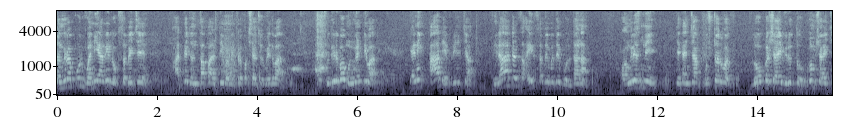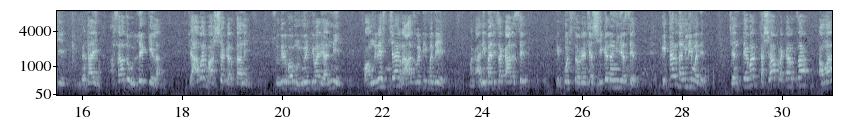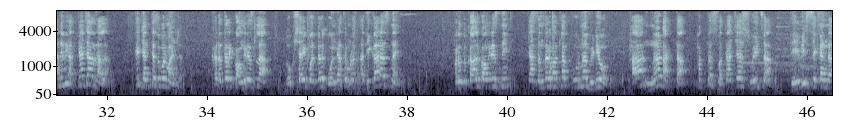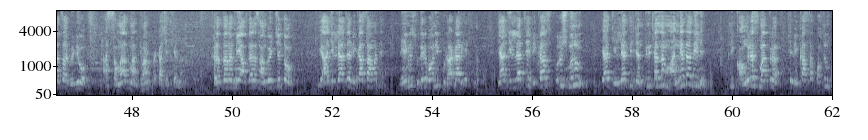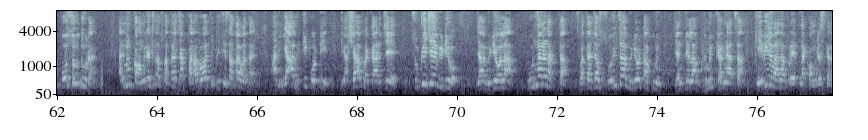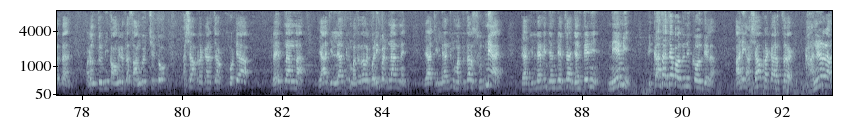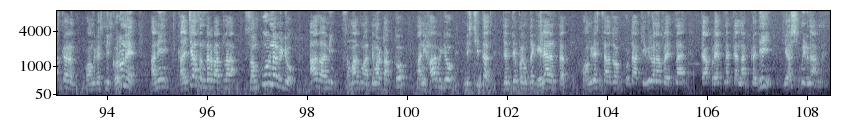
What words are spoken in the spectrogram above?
चंद्रपूर वनियारी लोकसभेचे भारतीय जनता पार्टी व मित्रपक्षाचे उमेदवार सुधीरभाऊ मुनगंटीवार यांनी आठ एप्रिलच्या विराट जाहीर सभेमध्ये बोलताना काँग्रेसने जे त्यांच्या पोस्टरवर लोकशाही विरुद्ध हुकुमशाहीची लढाई असा जो उल्लेख केला त्यावर भाष्य करताना सुधीरभाऊ मुनगंटीवार यांनी काँग्रेसच्या राजवटीमध्ये मग आणीबाणीचा काळ असेल एकोणीस चौऱ्याच्या शीख दंगली असेल इतर दंगलीमध्ये जनतेवर कशा प्रकारचा अमानवी अत्याचार झाला ते जनतेसमोर मांडलं. खरं तर काँग्रेसला लोकशाहीबद्दल बोलण्याचा मुळात अधिकारच नाही. परंतु काल काँग्रेसने त्या संदर्भातला पूर्ण व्हिडिओ हा न टाकता फक्त स्वतःच्या सोयीचा तेवीस सेकंदाचा व्हिडिओ हा समाज माध्यमावर प्रकाशित केला. खरं तर मी आपल्याला सांगू इच्छितो या जिल्ह्याच्या विकासामध्ये नेहमी सुधीर भाऊनी पुढाकार घेतला. या जिल्ह्याचे विकास पुरुष म्हणून या जिल्ह्यातील जनतेने त्यांना मान्यता दिली. आणि काँग्रेस मात्र हे विकासापासून कोसव दूर आहे. आणि म्हणून काँग्रेसला स्वतःच्या पराभवाची भीती सतावत आहे. आणि या भीतीपोटी ते अशा प्रकारचे चुकीचे व्हिडिओ ज्या व्हिडिओला पूर्ण न टाकता स्वतःच्या सोयीचा व्हिडिओ टाकून जनतेला भ्रमित करण्याचा केविलवाना प्रयत्न काँग्रेस करत आहे. परंतु मी काँग्रेसला सांगू इच्छितो अशा प्रकारच्या खोट्या प्रयत्नांना या जिल्ह्यातील मतदार बळी पडणार नाही. या जिल्ह्यातील मतदार सुज्ञ आहेत. त्या जिल्ह्यातील जनतेच्या जनतेने नेहमी विकासाच्या बाजूने कौल दिला. आणि अशा प्रकारचं घाणेर राजकारण काँग्रेसने करू नये. आणि कालच्या संदर्भातला संपूर्ण व्हिडिओ आज आम्ही समाज माध्यमावर टाकतो. आणि हा व्हिडिओ निश्चितच जनतेपर्यंत गेल्यानंतर काँग्रेसचा जो खोटा केविलवाना प्रयत्न आहे त्या प्रयत्नात त्यांना कधी यश मिळणार नाही.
